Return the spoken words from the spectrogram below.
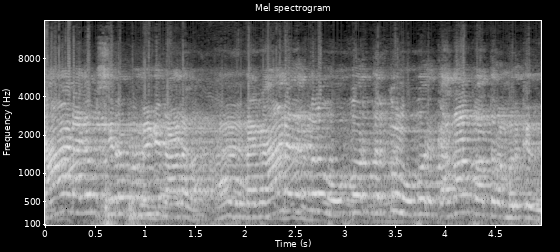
நாடகம் சிறப்பு மிகு நாடகம். இந்த நாடகத்துல ஒவ்வொருத்தருக்கும் ஒவ்வொரு கதாபாத்திரம் இருக்குது.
